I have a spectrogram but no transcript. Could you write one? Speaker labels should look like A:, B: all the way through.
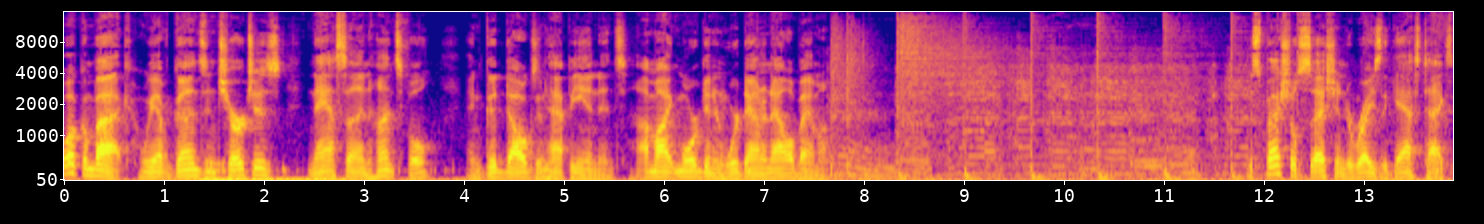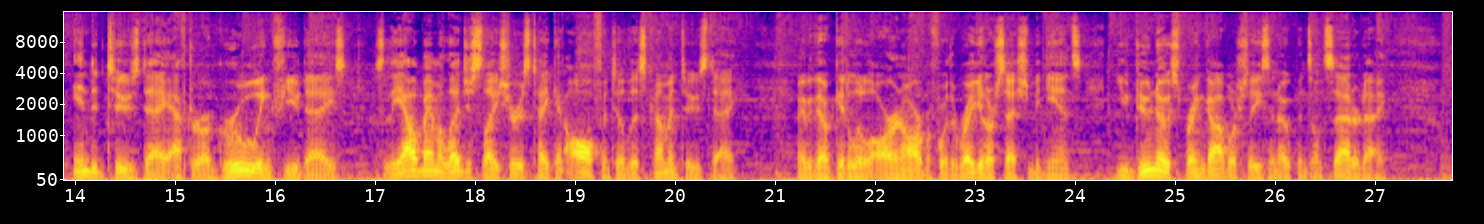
A: Welcome back. We have guns and churches, NASA and Huntsville, and good dogs and happy endings. I'm Mike Morgan, and we're down in Alabama. The special session to raise the gas tax ended Tuesday after a grueling few days, so the Alabama legislature is taken off until this coming Tuesday. Maybe they'll get a little R&R before the regular session begins. You do know spring gobbler season opens on Saturday.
